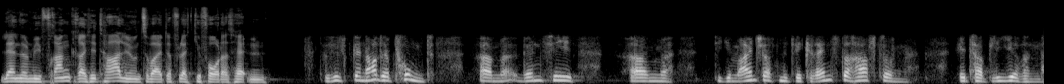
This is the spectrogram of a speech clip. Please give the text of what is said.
Ländern wie Frankreich, Italien und so weiter vielleicht gefordert hätten. Das ist genau der Punkt. Ähm, wenn Sie ähm, die Gemeinschaft mit begrenzter Haftung etablieren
